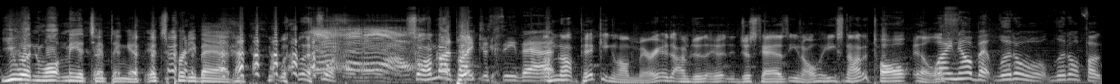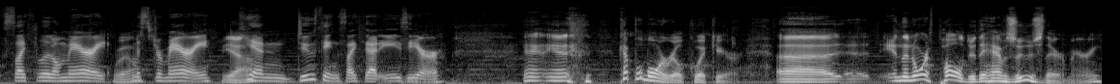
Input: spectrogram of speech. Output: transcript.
You wouldn't want me attempting it. It's pretty bad. Well, that's what- so I'm not. I'd like to see that. I'm not picking on Mary. I'm just. It just has. You know, he's not a tall elf. Well, I know, but little little folks like little Mary, Well, Mr. Mary, yeah. can do things like that easier. And, and a couple more real quick here. Uh, in the North Pole, do they have zoos there, Mary?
